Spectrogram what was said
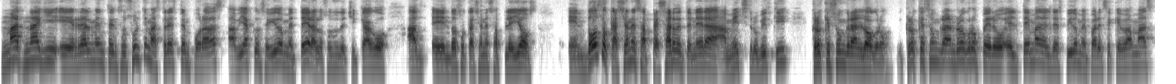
Matt Nagy eh, realmente en sus últimas tres temporadas había conseguido meter a los Osos de Chicago en dos ocasiones a playoffs. En dos ocasiones, a pesar de tener a, a Mitch Trubisky, creo que es un gran logro. Creo que es un gran logro, pero el tema del despido me parece que va más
